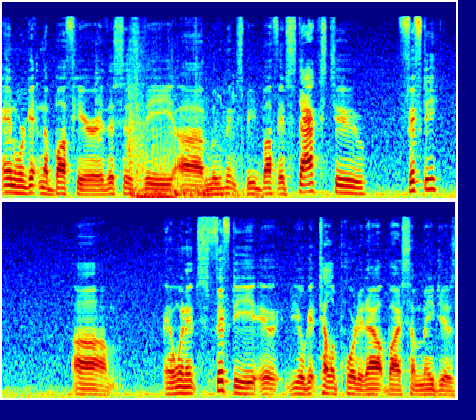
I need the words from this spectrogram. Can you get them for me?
and we're getting the buff here. This is the uh, movement speed buff. It stacks to 50. Um, and when it's 50, it, you'll get teleported out by some mages.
